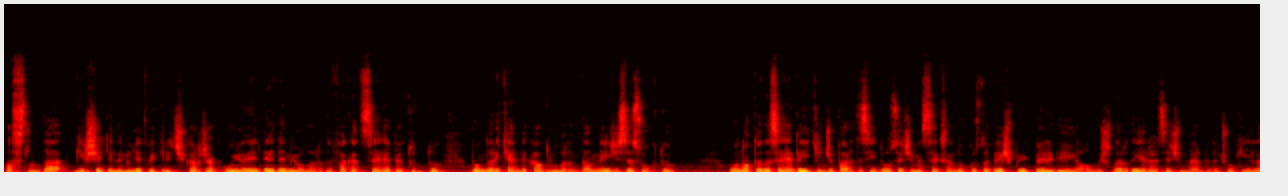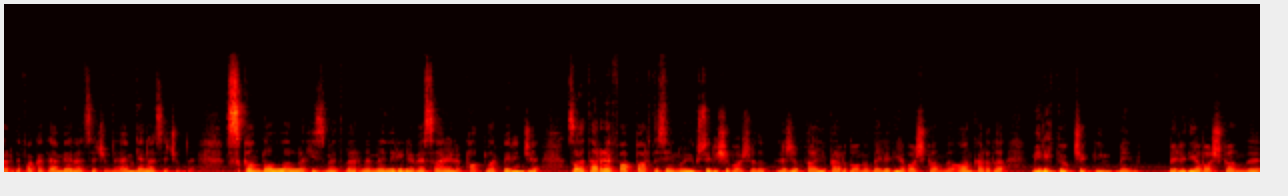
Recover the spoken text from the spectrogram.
aslında bir şekilde milletvekili çıkaracak oyu elde edemiyorlardı. Fakat SHP tuttu. Bunları kendi kadrolarından meclise soktu. O noktada SHP ikinci partisiydi o seçimin. 89'da 5 büyük belediyeyi almışlardı. Yerel seçimlerde de çok iyilerdi. Fakat hem yerel seçimde hem genel seçimde skandallarla, hizmet vermemeleriyle vesaireyle patlak verince zaten Refah Partisi'nin o yükselişi başladı. Recep Tayyip Erdoğan'ın belediye başkanlığı, Ankara'da Melih Gökçekli'nin belediye başkanlığı,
